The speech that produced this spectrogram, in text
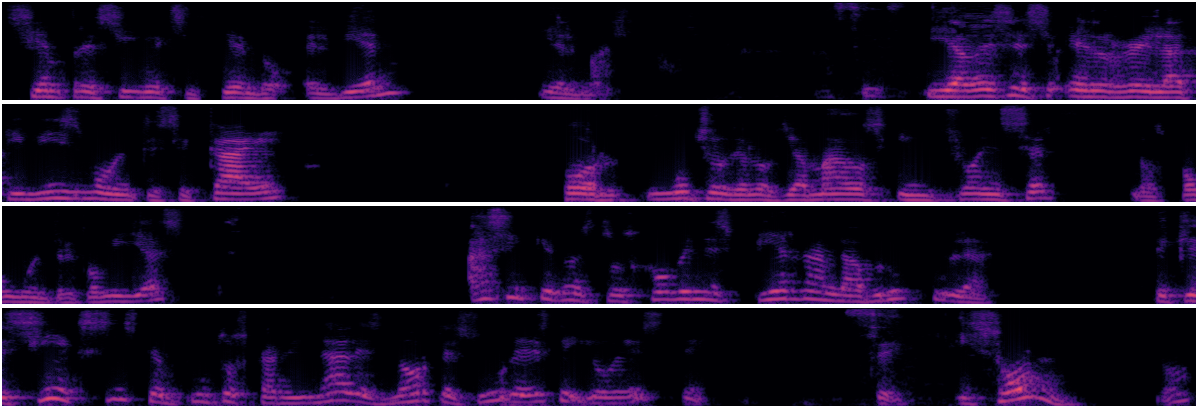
siempre sigue existiendo el bien y el mal. Y a veces el relativismo en que se cae por muchos de los llamados influencers, los pongo entre comillas, hacen que nuestros jóvenes pierdan la brújula de que sí existen puntos cardinales, norte, sur, este y oeste. Sí. Y son, ¿no?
